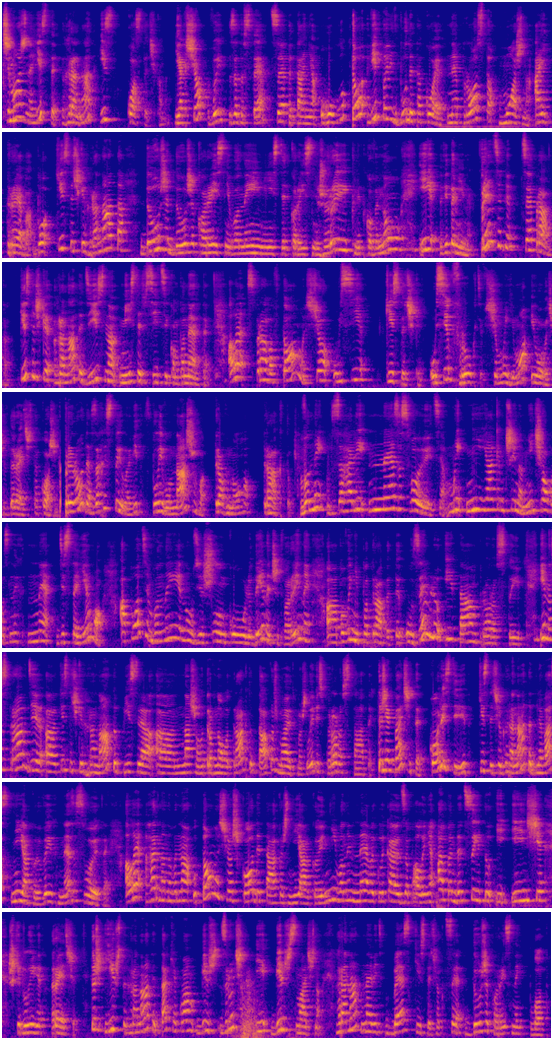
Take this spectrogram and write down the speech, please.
Чи можна їсти гранат із косточками? Якщо ви задасте це питання Гуглу, то відповідь буде такою: не просто можна, а й треба. Бо кісточки граната дуже дуже корисні. Вони містять корисні жири, клітковину і вітаміни. В принципі, це правда. Кісточки граната дійсно містять всі ці компоненти. Але справа в тому, що усі Кісточки, усіх фруктів, що ми їмо, і овочів, до речі, також природа захистила від впливу нашого травного тракту. Вони взагалі не засвоюються. Ми ніяким чином нічого з них не дістаємо. А потім вони ну зі шлунку людини чи тварини повинні потрапити у землю і там прорости. І насправді кісточки гранату після нашого травного тракту також мають можливість проростати. Тож, як бачите, користі від кісточок граната для вас ніякої, ви їх не засвоїте. Але гарна новина у тому, що шкоди також ніякої. Ні, вони не викликають запалення апендициту і інші шкідливі речі. Тож їжте гранати так, як вам більш зручно і більш смачно. Гранат навіть без кісточок це дуже корисний плод.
